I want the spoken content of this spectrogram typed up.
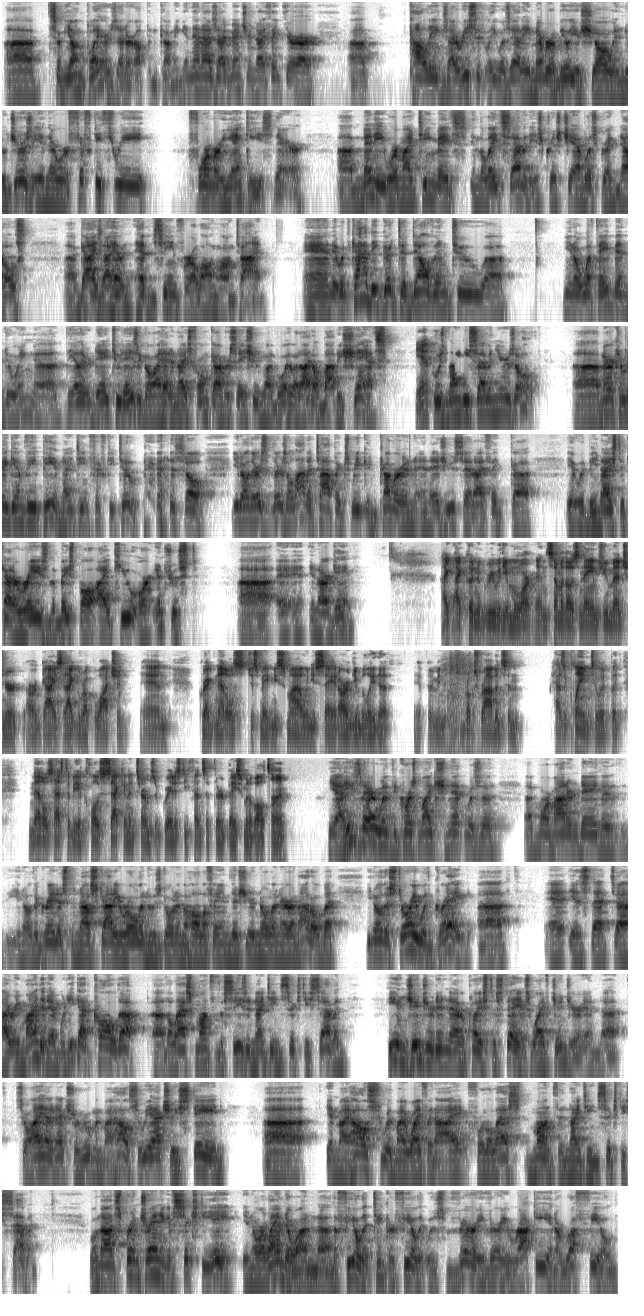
uh, some young players that are up and coming. And then, as I mentioned, I think there are uh, colleagues. I recently was at a memorabilia show in New Jersey, and there were 53 former Yankees there. Uh, many were my teammates in the late 70s Chris Chambliss, Graig Nettles, uh, guys I haven't, hadn't seen for a long, long time. And it would kind of be good to delve into, uh, you know, what they've been doing. Uh, the other day, two days ago, I had a nice phone conversation with my boyhood idol, Bobby Shantz, yeah. who's 97 years old, uh, American League MVP in 1952. so, you know, there's there's a lot of topics we can cover, and, and as you said, I think uh, it would be nice to kind of raise the baseball IQ or interest uh, in our game. I, I, couldn't agree with you more. And some of those names you mentioned are, are guys that I grew up watching. And Graig Nettles just made me smile when you say it. Arguably, the if, I mean Brooks Robinson has a claim to it, but Nettles has to be a close second in terms of greatest defensive third baseman of all time. Yeah, he's there with, of course, Mike Schmidt was a, a more modern day, the you know the greatest, and now Scotty Rolen, who's going in the Hall of Fame this year, Nolan Arenado. But you know the story with Graig uh, is that uh, I reminded him when he got called up uh, the last month of the season, 1967. He and Ginger didn't have a place to stay, his wife Ginger, and uh, so I had an extra room in my house. So we actually stayed uh, in my house with my wife and I for the last month in 1967. Well, now in spring training of 68 in Orlando on uh, the field at Tinker Field, it was very, very rocky and a rough field.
